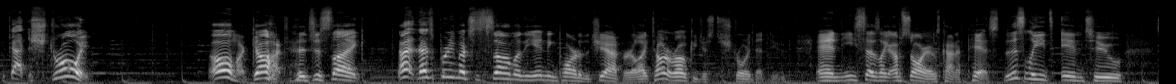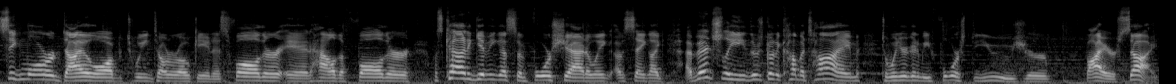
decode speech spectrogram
He got destroyed. Oh my god. It's just like, that, that's pretty much the sum of the ending part of the chapter. Like, Todoroki just destroyed that dude. And he says, like, I'm sorry, I was kind of pissed. This leads into more dialogue between Todoroki and his father, and how the father was kind of giving us some foreshadowing of saying, like, eventually there's going to come a time to when you're going to be forced to use your fire side.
